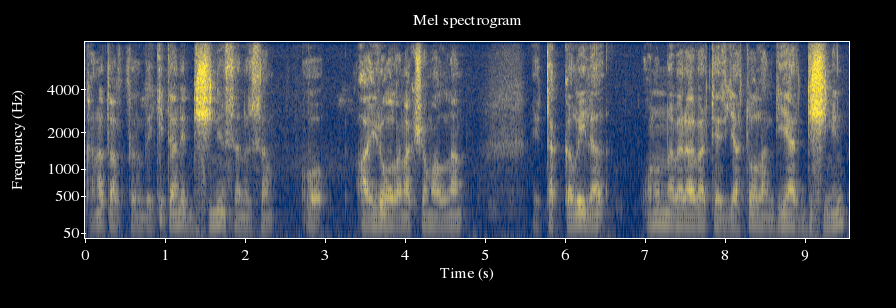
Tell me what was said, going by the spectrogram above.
kanat altlarında iki tane dişinin sanırsam o ayrı olan akşam alınan e, takkalıyla onunla beraber tezgahta olan diğer dişinin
